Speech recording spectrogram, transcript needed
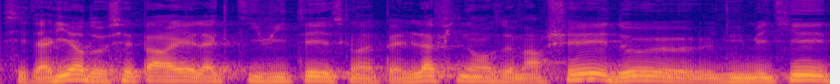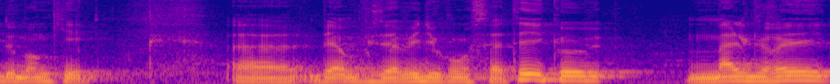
c'est-à-dire de séparer l'activité, ce qu'on appelle la finance de marché, de, du métier de banquier. Euh, vous avez dû constater que malgré,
